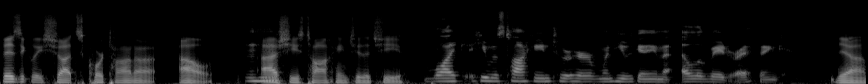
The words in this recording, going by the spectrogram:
physically shuts cortana out hmm as she's talking to the chief like he was talking to her when he was getting in the elevator. I think. yeah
